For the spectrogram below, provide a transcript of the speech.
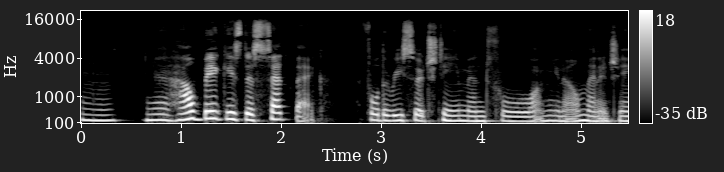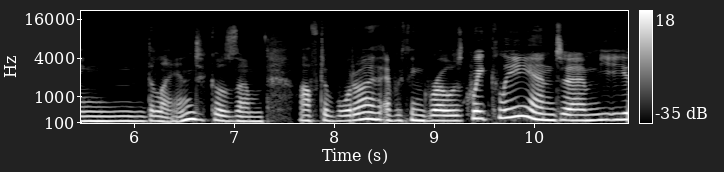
Mm-hmm. Yeah, how big is the setback for the research team and for um, you know managing the land? Because um, after water, everything grows quickly, and um, you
